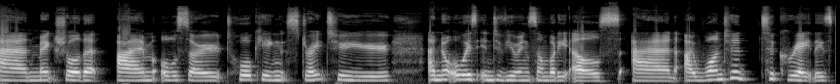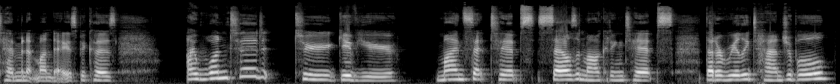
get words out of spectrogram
and make sure that I'm also talking straight to you and not always interviewing somebody else. And I wanted to create these 10 minute Mondays because I wanted to give you mindset tips, sales and marketing tips that are really tangible,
